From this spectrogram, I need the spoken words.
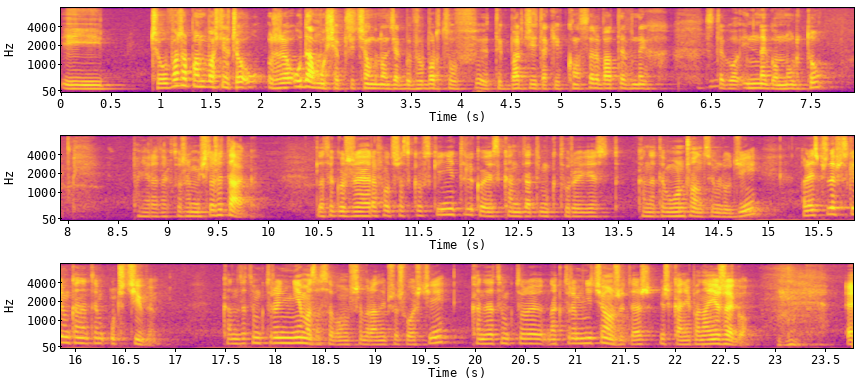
i czy uważa Pan właśnie, czy, że uda mu się przyciągnąć jakby wyborców tych bardziej takich konserwatywnych z tego innego nurtu? Panie redaktorze, myślę, że tak. Dlatego, że Rafał Trzaskowski nie tylko jest kandydatem, który jest kandydatem łączącym ludzi, ale jest przede wszystkim kandydatem uczciwym. Kandydatem, który nie ma za sobą szemranej przeszłości, kandydatem, który, na którym nie ciąży też mieszkanie pana Jerzego. E,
